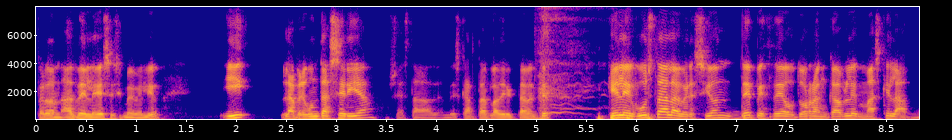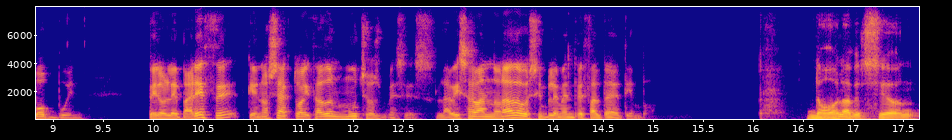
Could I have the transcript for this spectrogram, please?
perdón, ADLS si me velió. Y la pregunta sería, o sea, está descartarla directamente, ¿qué le gusta la versión de PC autorrancable más que la Bobwin? Pero le parece que no se ha actualizado en muchos meses. ¿La habéis abandonado o es simplemente falta de tiempo? No, la versión,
